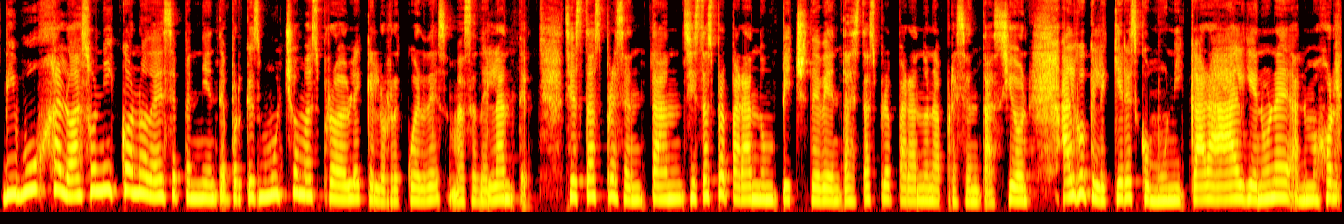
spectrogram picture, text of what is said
dibújalo, haz un icono de ese pendiente porque es mucho más probable que lo recuerdes más adelante. Si estás presentando, si estás preparando un pitch de ventas, si estás preparando una presentación, algo que le quieres comunicar a alguien, a lo mejor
